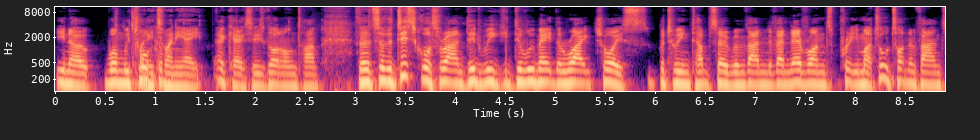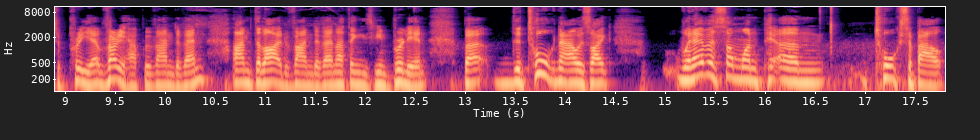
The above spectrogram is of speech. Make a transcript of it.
you know when we talk twenty eight. Okay, so he's got a long time. So so the discourse around did we did we make the right choice between Tapsoba and Van der Ven. Everyone's pretty much all Tottenham fans are pretty uh, very happy with Van der Ven. I'm delighted with Van der Ven. I think he's been brilliant. But the talk now is like whenever someone um, talks about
